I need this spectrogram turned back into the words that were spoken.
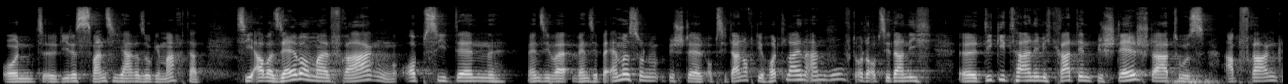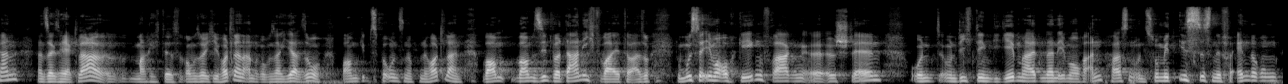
und äh, die das 20 Jahre so gemacht hat, Sie aber selber mal fragen, ob Sie denn wenn sie, wenn sie bei Amazon bestellt, ob sie da noch die Hotline anruft oder ob sie da nicht äh, digital nämlich gerade den Bestellstatus abfragen kann, dann sagt sie, ja klar, mache ich das. Warum soll ich die Hotline anrufen? Sag ich, ja so, warum gibt es bei uns noch eine Hotline? Warum, warum sind wir da nicht weiter? Also du musst ja immer auch Gegenfragen äh, stellen und, und dich den Gegebenheiten dann eben auch anpassen. Und somit ist es eine Veränderung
